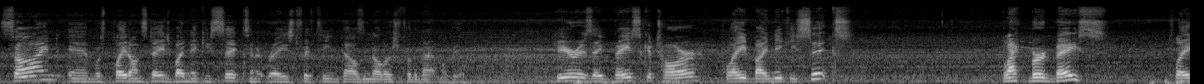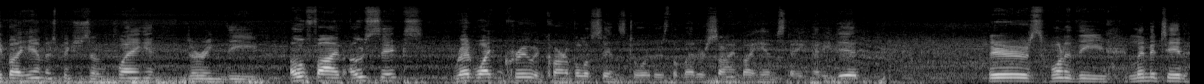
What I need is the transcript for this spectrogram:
signed and was played on stage by Nikki Sixx, and it raised $15,000 for the Batmobile. Here is a bass guitar played by Nikki Sixx. Blackbird bass played by him. There's pictures of him playing it during the 05-06 Red, White, and Crue at Carnival of Sins tour. There's the letter signed by him stating that he did. There's one of the limited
